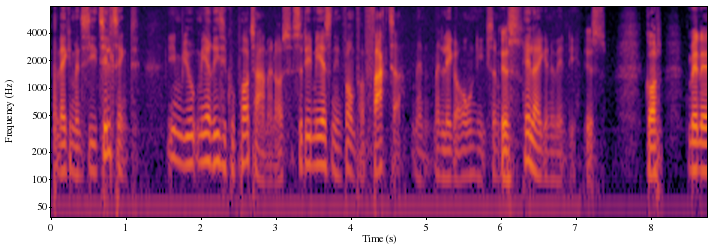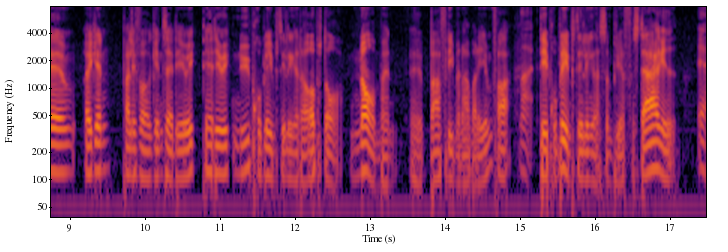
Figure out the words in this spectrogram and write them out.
hvad kan man sige, tiltænkt, jo mere risiko påtager man også. Så det er mere sådan en form for faktor, man, man lægger oveni, som Yes. heller ikke er nødvendig. Yes. Godt. Men øh, og igen, bare lige for at gentage, det, er jo ikke, det her det er jo ikke nye problemstillinger, der opstår, når man, øh, bare fordi man arbejder hjemmefra. Nej. Det er problemstillinger, som bliver forstærket Ja.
